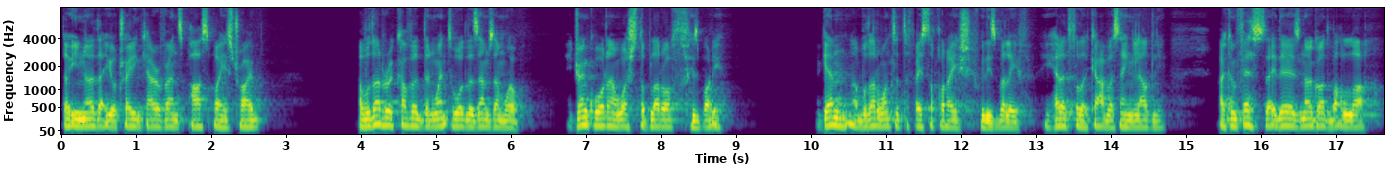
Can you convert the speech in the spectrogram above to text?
Don't you know that your trading caravans pass by his tribe? Abu Dhar recovered and went toward the Zamzam well. He drank water and washed the blood off his body. Again, Abu Dhar wanted to face the Quraysh with his belief. He headed for the Kaaba saying loudly, I confess that there is no God but Allah.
